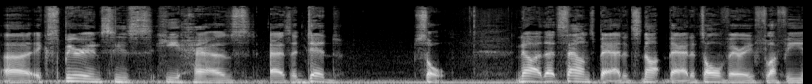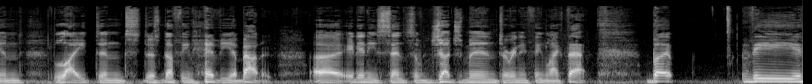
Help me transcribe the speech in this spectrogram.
uh, experiences he has as a dead soul. Now, that sounds bad. It's not bad. It's all very fluffy and light, and there's nothing heavy about it uh, in any sense of judgment or anything like that. But the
